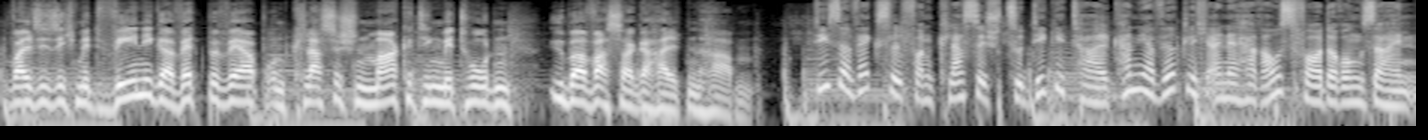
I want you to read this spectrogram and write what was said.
weil sie sich mit weniger Wettbewerb und klassischen Marketingmethoden über Wasser gehalten haben. Dieser Wechsel von klassisch zu digital kann ja wirklich eine Herausforderung sein,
